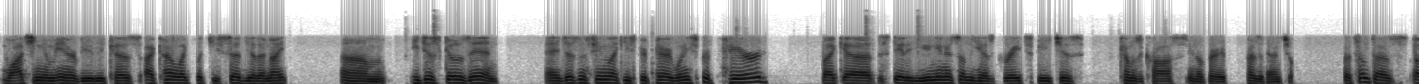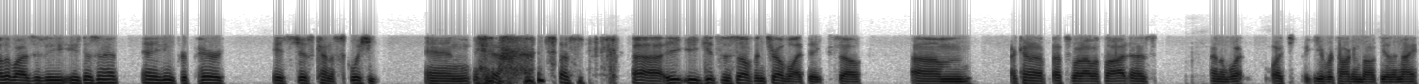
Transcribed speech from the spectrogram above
watching him interview because I kind of like what you said the other night. Um, he just goes in, and it doesn't seem like he's prepared. When he's prepared, like uh, the State of the Union or something, he has great speeches, comes across you know very presidential. But sometimes, otherwise, if he, he doesn't have anything prepared, it's just kind of squishy, and you know, just uh, he, he gets himself in trouble. I think so. Um, I kind of that's what I thought as kind of what what you were talking about the other night.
